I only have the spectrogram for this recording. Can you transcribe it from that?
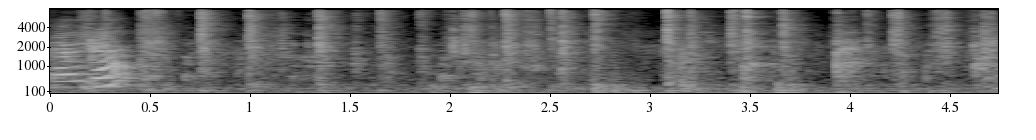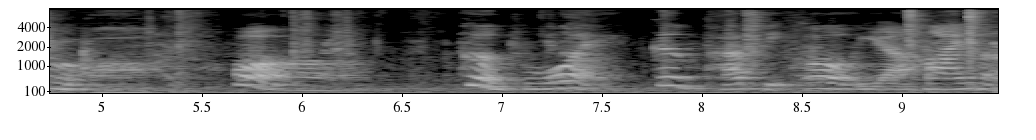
Belly? Oh, oh, good boy. Good puppy. Oh, yeah, hi, Mom.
